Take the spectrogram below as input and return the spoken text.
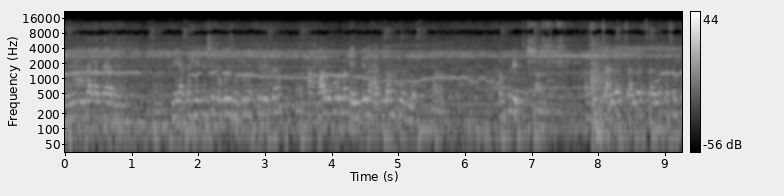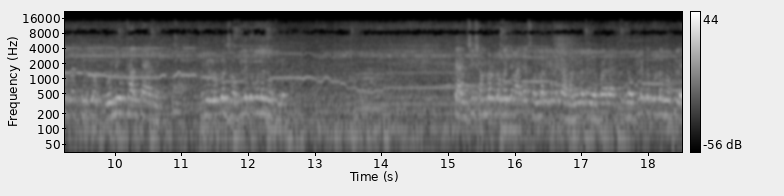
कोणी उठायला तयार नाही. मी आता हे कसे लोक झोपून असतील इथं हा हॉल पूर्ण भिंतीला हात लावून फिरलो. कंप्लीट असं चालत चालत चालत असं पूर्ण फिरलो. कोणी उठायला तयार नाही. म्हणजे लोक झोपले तर कुठे झोपले? ते ऐंशी शंभर लोक जे माझ्यासमोर गेले त्या हॉलमध्ये झोपायला. ते झोपले तर कुठे झोपले?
